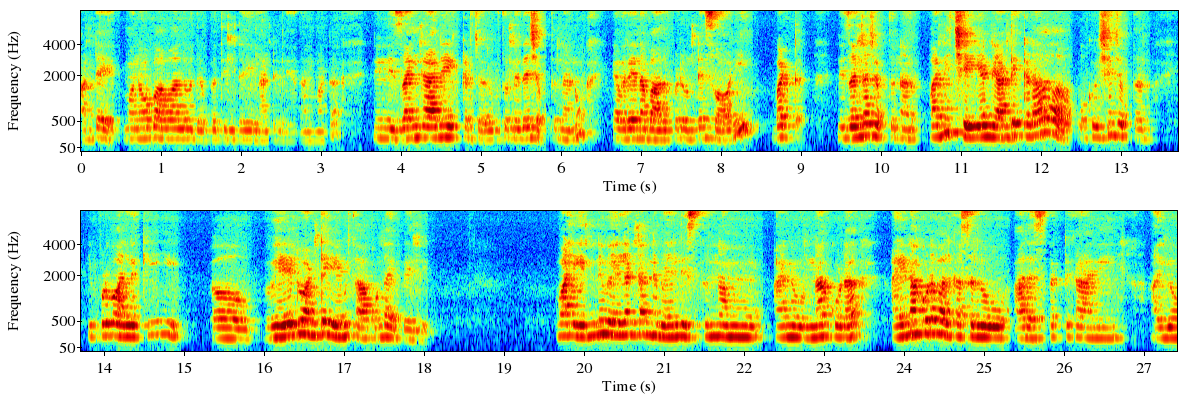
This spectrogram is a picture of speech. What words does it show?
అంటే మనోభావాలు దెబ్బతింటే ఇలాంటివి లేదనమాట నేను నిజంగానే ఇక్కడ జరుగుతున్నదే చెప్తున్నాను. ఎవరైనా బాధపడి ఉంటే సారీ బట్ నిజంగా చెప్తున్నాను. పని చేయండి. అంటే ఇక్కడ ఒక విషయం చెప్తాను. ఇప్పుడు వాళ్ళకి వేలు అంటే ఏమి కాకుండా అయిపోయింది. వాళ్ళు ఎన్ని వేలు అంటే అన్ని వేలు ఇస్తున్నాము అని ఉన్నా కూడా అయినా కూడా వాళ్ళకి అసలు ఆ రెస్పెక్ట్ కానీ అయ్యో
